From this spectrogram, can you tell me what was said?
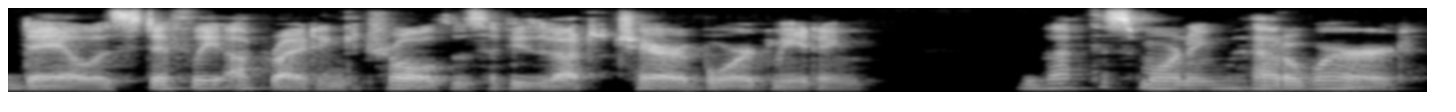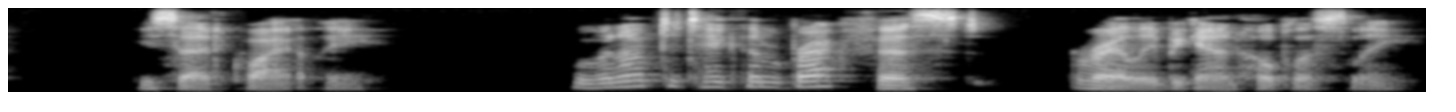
Dale as stiffly upright and controlled as if he was about to chair a board meeting. We left this morning without a word, he said quietly. We went up to take them breakfast, Riley began hopelessly.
